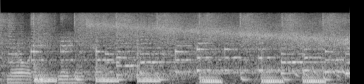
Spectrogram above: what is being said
Thank you.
